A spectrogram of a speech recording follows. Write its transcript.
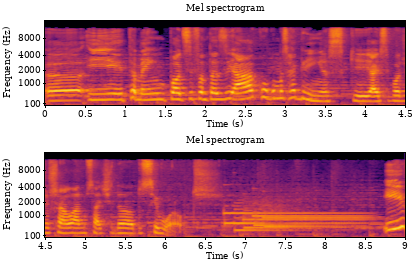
Ah, e também pode se fantasiar com algumas regrinhas, que aí você pode achar lá no site do, do SeaWorld. E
